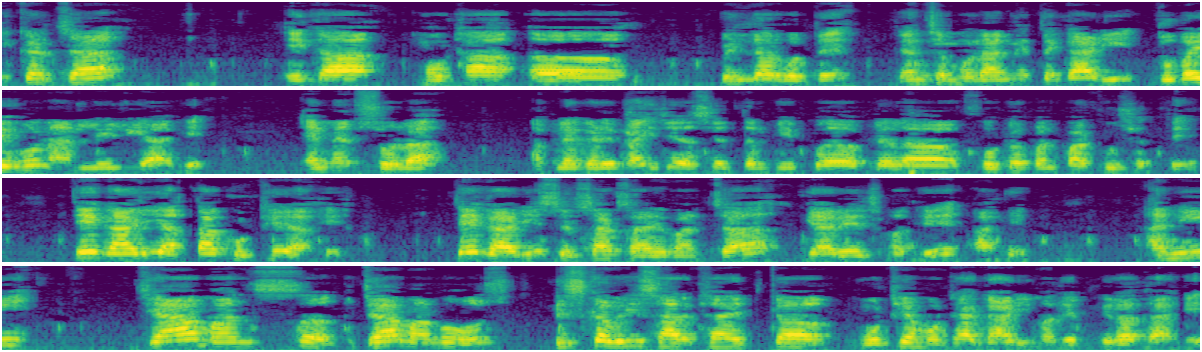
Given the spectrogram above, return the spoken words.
इकडचा एका मोठा बिल्डर होते. त्यांच्या मुलांनी ते गाडी दुबईहून आणलेली आहे. एम एफ सोला आपल्याकडे पाहिजे असेल तर मी आपल्याला फोटो पण पाठवू शकते. ते गाडी आता कुठे आहे? ते गाडी सिरसाट साहेबांच्या गॅरेजमध्ये आहे. आणि ज्या माणसं ज्या माणूस डिस्कवरी सारख्या इतका मोठ्या मोठ्या गाडीमध्ये फिरत आहे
